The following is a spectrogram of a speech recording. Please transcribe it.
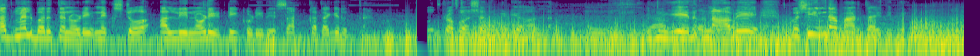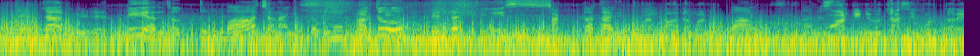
ಆದ್ಮೇಲೆ ಬರುತ್ತೆ ನೋಡಿ. ನೆಕ್ಸ್ಟ್ ಅಲ್ಲಿ ನೋಡಿ ಟೀ ಕುಡೀರಿ ಸಖತ್ತಾಗಿರುತ್ತೆ. ಪ್ರಮೋಷನ್ ವಿಡಿಯೋ ಅಲ್ಲ. ಹ್ಮ್. ಏನು ನಾವೇ ಖುಷಿಯಿಂದ ಮಾಡ್ತಾ ಇದ್ದೀವಿ. ಅಂತ ಹೇಳ್ತಾ ಟೀ ಅಂತೂ ತುಂಬಾ ಚೆನ್ನಾಗಿತ್ತು. ಅದು ಬೆಲ್ಲದ ಟೀ ಸಖತ್ತಾಗಿತ್ತು. ನಾನು ಬಾದಾಮ್ ವಾವ್ ಕ್ವಾಂಟಿಟಿಲು ಜಾಸ್ತಿ ಕೊಡ್ತಾರೆ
